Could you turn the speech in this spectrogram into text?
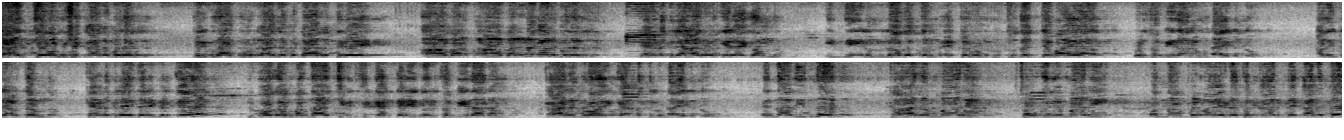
രാജ്യവംശകാലം മുതൽ തിരുവിതാംകൂർ രാജകൊട്ടാരത്തിലെ ആ ആ ഭരണകാലം മുതൽ കേരളത്തിലെ ആരോഗ്യരേഖം ഇന്ത്യയിലും ലോകത്തും ഏറ്റവും സുസജ്ജമായ ഒരു സംവിധാനം ഉണ്ടായിരുന്നു. അതിന്റെ അർത്ഥം കേരളത്തിലെ ജനങ്ങൾക്ക് രോഗം വന്നാൽ ചികിത്സിക്കാൻ കഴിയുന്ന ഒരു സംവിധാനം കാലങ്ങളായി കേരളത്തിൽ ഉണ്ടായിരുന്നു. എന്നാൽ ഇന്ന് കാലം മാറി സൗകര്യം മാറി ഒന്നാം പിണറായിയുടെ സർക്കാരിന്റെ കാലത്ത്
